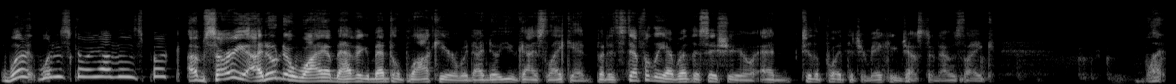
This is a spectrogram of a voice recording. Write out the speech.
what what is going on in this book? I'm sorry, I don't know why I'm having a mental block here when I know you guys like it, but it's definitely I read this issue and to the point that you're making, Justin, I was like, what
